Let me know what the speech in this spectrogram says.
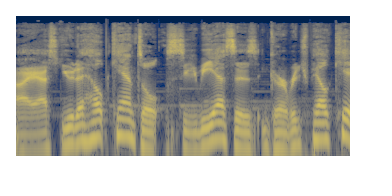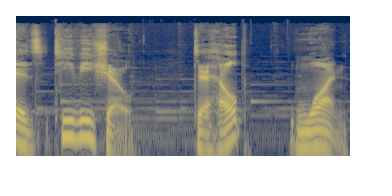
I ask you to help cancel CBS's Garbage Pail Kids TV show. To help, 1.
